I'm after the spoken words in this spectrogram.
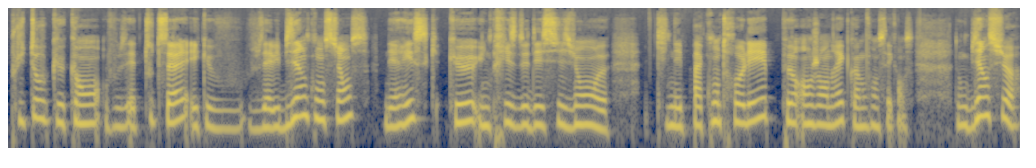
plutôt que quand vous êtes toute seule et que vous, avez bien conscience des risques qu'une prise de décision euh, qui n'est pas contrôlée peut engendrer comme conséquence. Donc bien sûr,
